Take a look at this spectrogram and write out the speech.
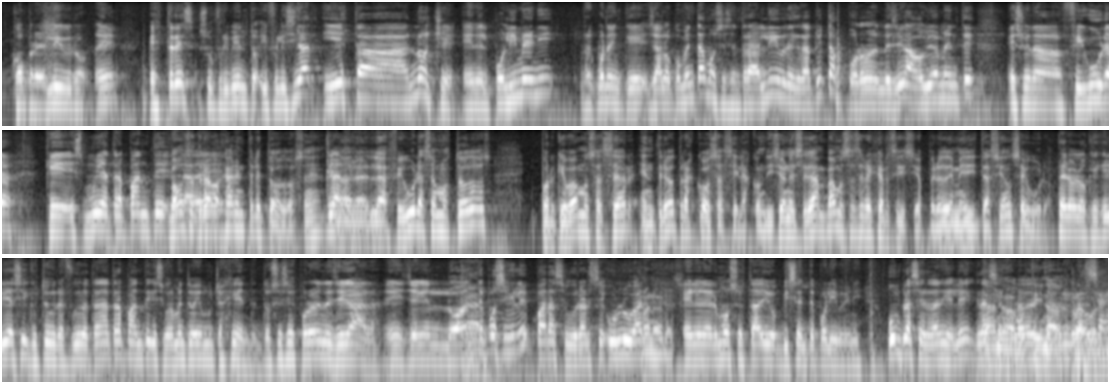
compren el libro, ¿eh? Estrés, Sufrimiento y Felicidad. Y esta noche en el Polimeni, recuerden que ya lo comentamos, es entrada libre, gratuita, por orden de llegada, obviamente. Es una figura que es muy atrapante. Vamos a trabajar entre todos, ¿eh? Claro. la figura somos todos porque vamos a hacer, entre otras cosas, si las condiciones se dan, vamos a hacer ejercicios, pero de meditación seguro. Pero lo que quería decir es que usted es una figura tan atrapante que seguramente va mucha gente. Entonces es por orden de llegada. ¿eh? Lleguen lo antes posible para asegurarse un lugar en el hermoso estadio Vicente Polimeni. Un placer, Daniel. ¿eh? Gracias por haber estado aquí. gracias.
